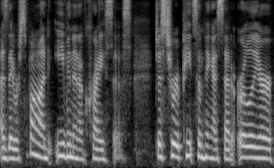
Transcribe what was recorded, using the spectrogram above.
as they respond, even in a crisis. Just to repeat something I said earlier,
